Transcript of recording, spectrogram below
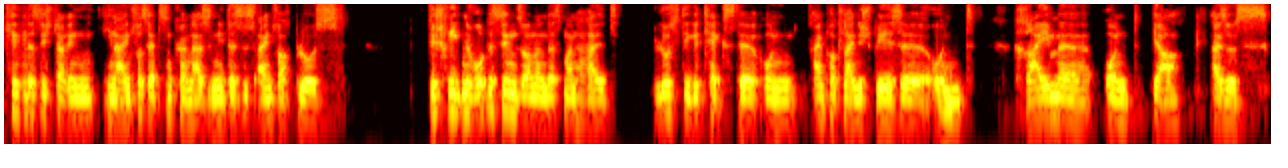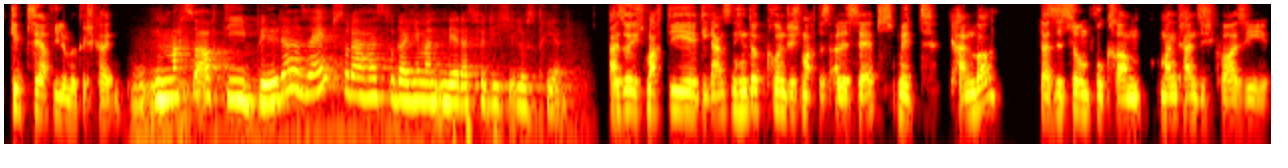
Kinder sich darin hineinversetzen können. Also nicht, dass es einfach bloß geschriebene Worte sind, sondern dass man halt lustige Texte und ein paar kleine Späße und Reime und ja, also es gibt sehr viele Möglichkeiten. Machst du auch die Bilder selbst oder hast du da jemanden, der das für dich illustriert? Also ich mache die, die ganzen Hintergründe, ich mache das alles selbst mit Canva. Das ist so ein Programm, man kann sich quasi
